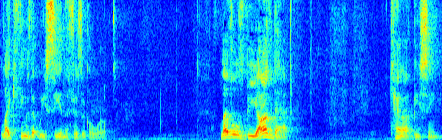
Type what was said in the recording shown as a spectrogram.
like things that we see in the physical world. Levels beyond that cannot be seen.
